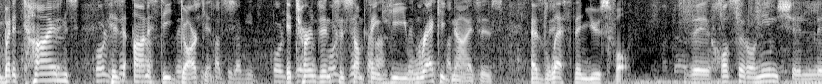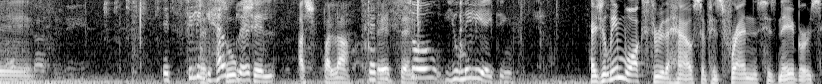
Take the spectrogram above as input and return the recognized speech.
But at times, his honesty darkens. It turns into something he recognizes as less than useful. It's feeling helpless that is so humiliating. As Yalim walks through the house of his friends, his neighbors,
